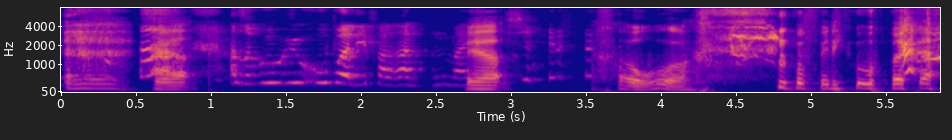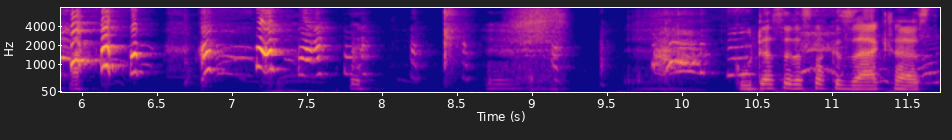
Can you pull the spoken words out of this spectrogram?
Ja. Also Uber-Lieferanten, meine Ja. ich. Oh. Nur für die Uber. Gut, dass du das noch gesagt hast.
